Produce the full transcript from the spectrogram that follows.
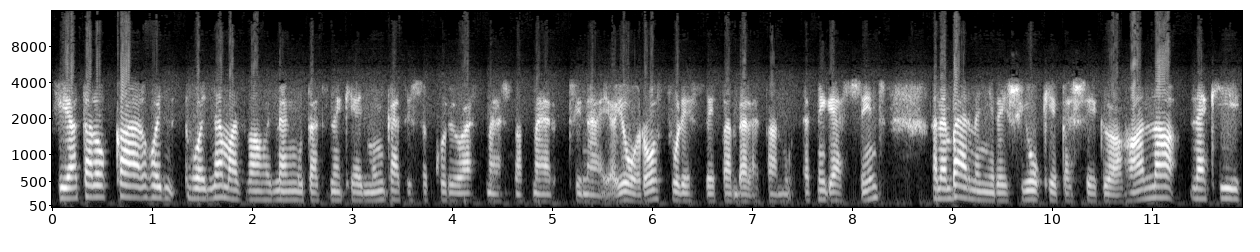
fiatalokkal, hogy, hogy nem az van, hogy megmutatsz neki egy munkát, és akkor ő azt másnap már csinálja. Jó, rosszul, és szépen beletanult. Tehát még ez sincs, hanem bármennyire is jó képességű a Hanna, neki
